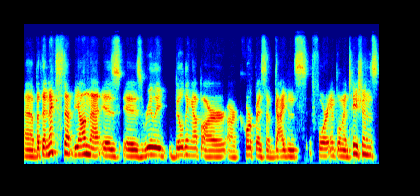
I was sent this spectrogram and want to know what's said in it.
Uh, but the next step beyond that is, is really building up our, our corpus of guidance for implementations,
